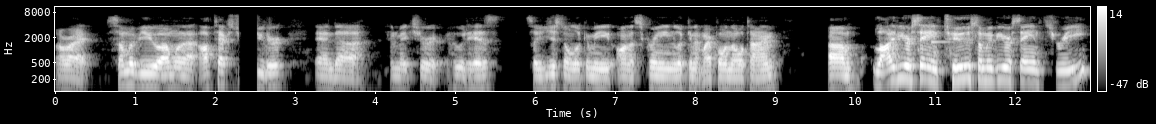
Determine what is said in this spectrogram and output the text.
All right. Some of you, I'm gonna I'll text you here and uh, and make sure who it is. So you just don't look at me on the screen looking at my phone the whole time. Um, a lot of you are saying two, some of you are saying three.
